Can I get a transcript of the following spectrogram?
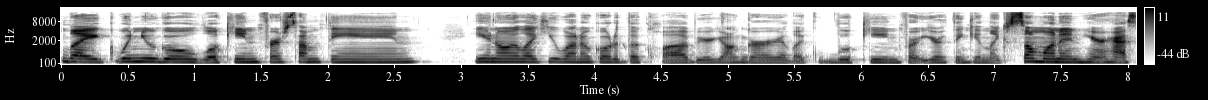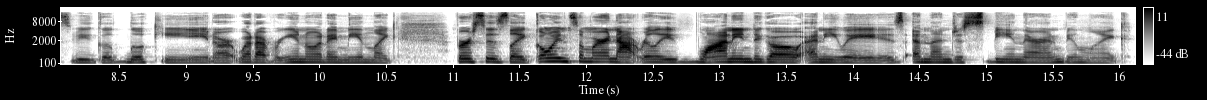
Like when you go looking for something, you know, like you want to go to the club, you're younger, you're like looking for you're thinking like someone in here has to be good looking or whatever, you know what I mean? Like versus like going somewhere and not really wanting to go anyways and then just being there and being like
